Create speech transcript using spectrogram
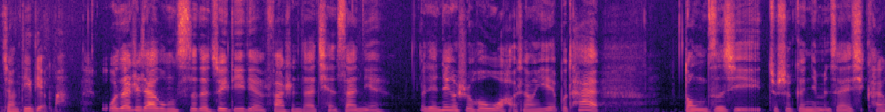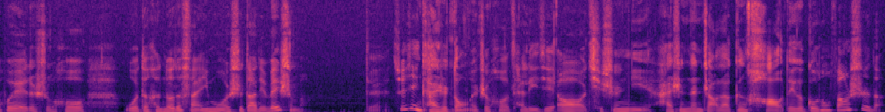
讲低点吧。我在这家公司的最低点发生在前三年，而且那个时候我好像也不太懂自己，就是跟你们在一起开会的时候，我的很多的反应模式到底为什么？对，最近开始懂了之后，才理解哦，其实你还是能找到更好的一个沟通方式的，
